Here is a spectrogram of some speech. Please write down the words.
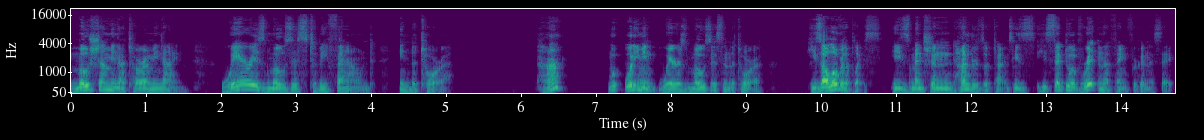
Moshe min Torah minayin. Where is Moses to be found in the Torah? Huh? Wh- What do you mean, where's Moses in the Torah? He's all over the place. He's mentioned hundreds of times. He's he's said to have written the thing for goodness sake.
